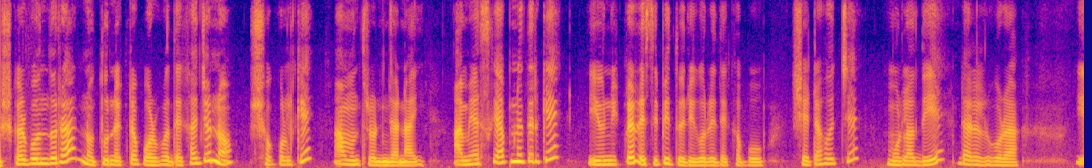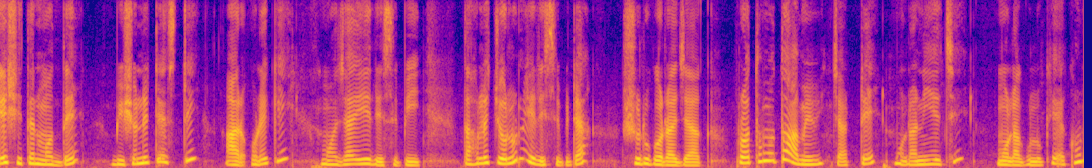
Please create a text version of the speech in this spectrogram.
নমস্কার বন্ধুরা, নতুন একটা পর্ব দেখার জন্য সকলকে আমন্ত্রণ জানাই। আমি আজকে আপনাদেরকে ইউনিকটা রেসিপি তৈরি করে দেখাবো। সেটা হচ্ছে মোলা দিয়ে ডালের বড়া। এ শীতের মধ্যে ভীষণই টেস্টি আর অনেকই মজা এই রেসিপি তাহলে চলুন এই রেসিপিটা শুরু করা যাক। প্রথমত আমি চারটে মোলা নিয়েছি। মোলাগুলোকে এখন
